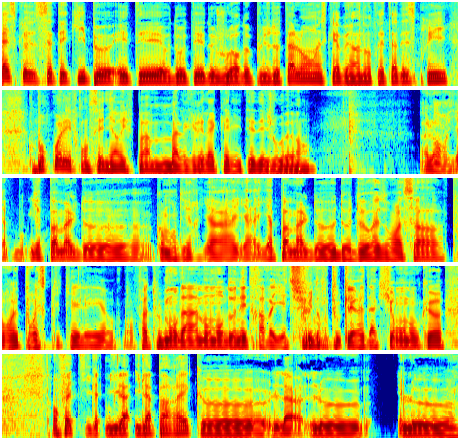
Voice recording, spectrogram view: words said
Est-ce que cette équipe était dotée de joueurs de plus de talent? Est-ce qu'il y avait un autre état d'esprit? Pourquoi les Français n'y arrivent pas malgré la qualité des joueurs? Alors, il y, a, pas mal de comment dire, il y a, pas mal de, raisons à ça pour pour expliquer les. Enfin, tout le monde a à un moment donné travaillé dessus dans toutes les rédactions. Donc, euh, en fait, il, apparaît que le le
